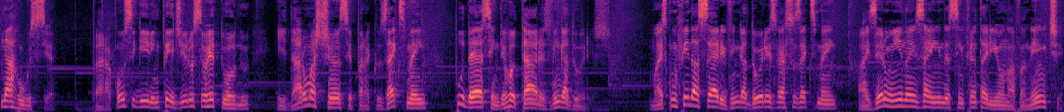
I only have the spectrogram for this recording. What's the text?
na Rússia, para conseguir impedir o seu retorno e dar uma chance para que os X-Men pudessem derrotar os Vingadores. Mas com o fim da série Vingadores vs X-Men, as heroínas ainda se enfrentariam novamente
